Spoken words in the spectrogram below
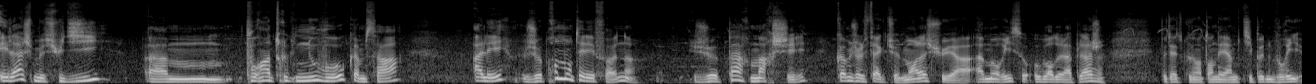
Et là, je me suis dit, pour un truc nouveau comme ça, allez, je prends mon téléphone, je pars marcher, comme je le fais actuellement. Là, je suis à, Maurice, au bord de la plage. Peut-être que vous entendez un petit peu de bruit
